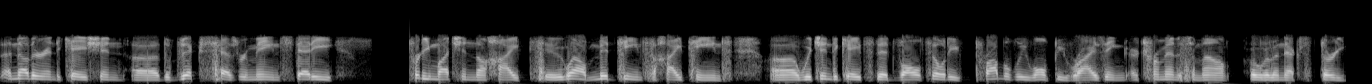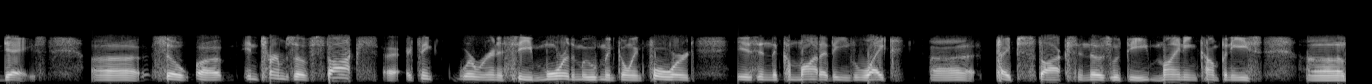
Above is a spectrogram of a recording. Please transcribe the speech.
another indication uh, the VIX has remained steady pretty much in the high to well mid teens to high teens, uh, which indicates that volatility probably won't be rising a tremendous amount over the next 30 days. Uh, so, uh, in terms of stocks, I think where we're going to see more of the movement going forward is in the commodity like uh, type stocks, and those would be mining companies, uh,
